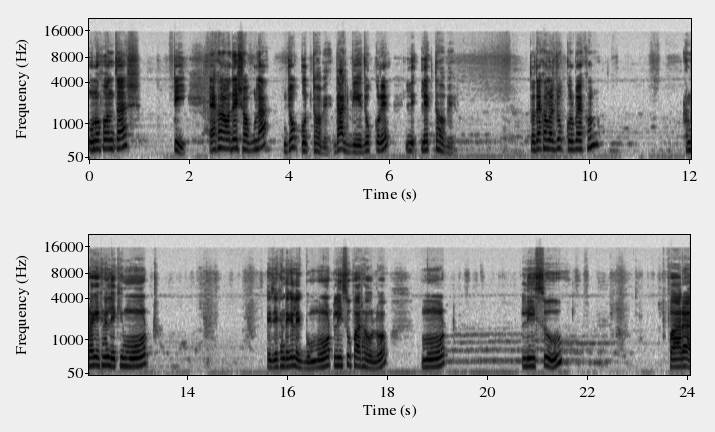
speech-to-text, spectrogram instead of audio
উনপঞ্চাশটি এখন আমাদের সবগুলা যোগ করতে হবে, দাগ দিয়ে যোগ করে লিখতে হবে। তো দেখো আমরা যোগ করব এখন। আমরা আগে এখানে লিখি মোট এই যে এখান থেকে লিখব, মোট লিচু পাড়া হলো, মোট লিচু পাড়া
